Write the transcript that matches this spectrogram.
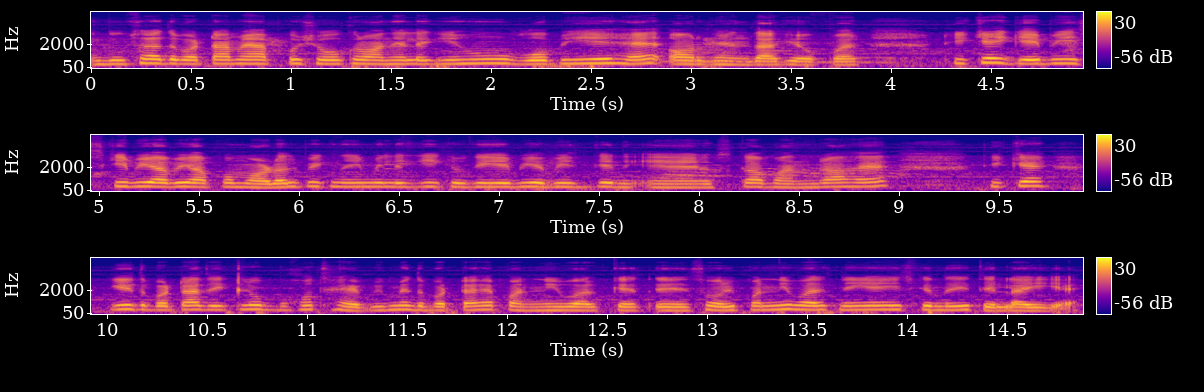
दूसरा दुपट्टा मैं आपको शो करवाने लगी हूँ, वो भी है और गेंदा के ऊपर। ठीक है, ये भी इसकी भी अभी आपको मॉडल पिक नहीं मिलेगी क्योंकि ये भी अभी इनके उसका बन रहा है। ठीक है, ये दुपट्टा देख लो, बहुत हैवी में दुपट्टा है, पन्नी वर्क के सॉरी पन्नी वर्क नहीं है इसके अंदर ये तिला ही। है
